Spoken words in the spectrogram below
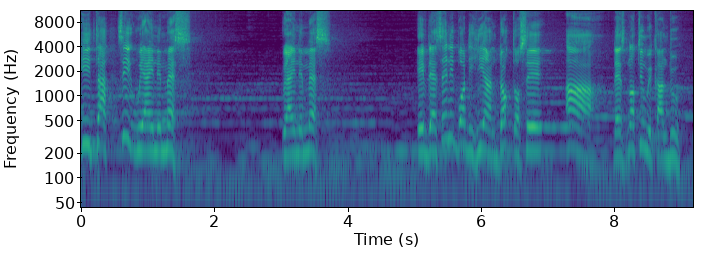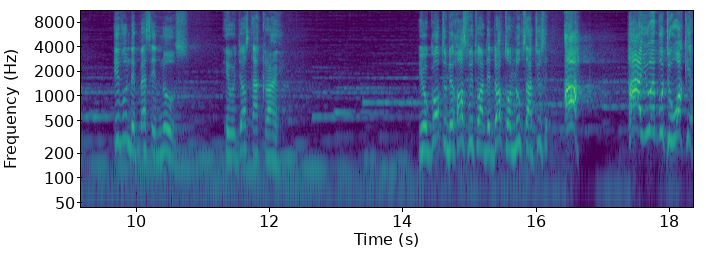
It, see, we are in a mess. We are in a mess. If there's anybody here and doctor say, ah, there's nothing we can do, even the person knows, he will just start crying. You go to the hospital and the doctor looks at you say, ah, how are you able to walk here?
